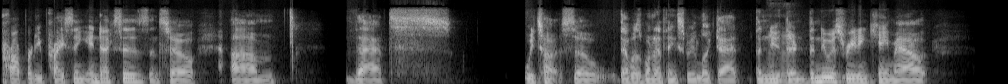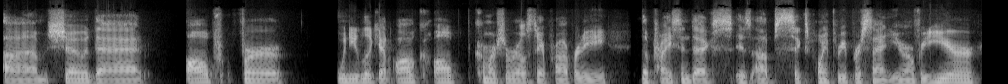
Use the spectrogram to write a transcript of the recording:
property pricing indexes, and so um, that's we talked. So that was one of the things we looked at. The new the, the newest reading came out um, showed that all for when you look at all all commercial real estate property, the price index is up six point three percent year over year.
